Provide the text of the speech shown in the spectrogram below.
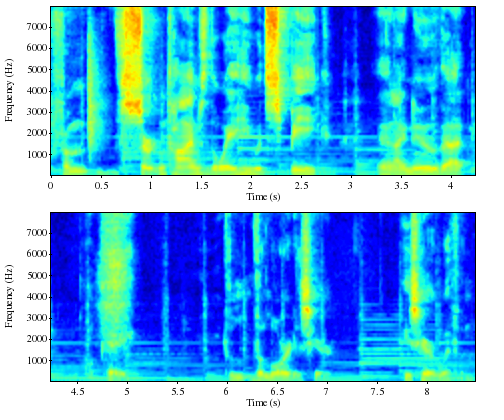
from certain times, the way he would speak. And I knew that, okay, the, the Lord is here. He's here with him.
